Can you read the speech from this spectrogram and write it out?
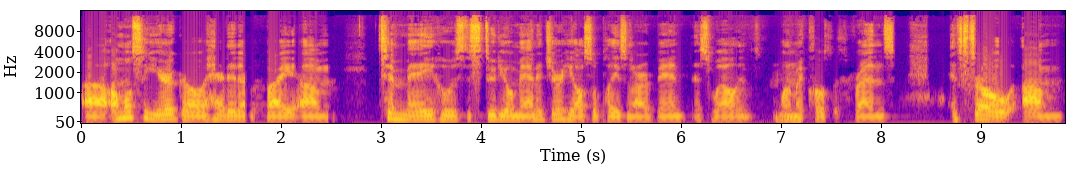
uh, almost a year ago, headed up by um, Tim May, who is the studio manager. He also plays in our band as well, and mm-hmm. one of mm-hmm. my closest friends. And so um,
